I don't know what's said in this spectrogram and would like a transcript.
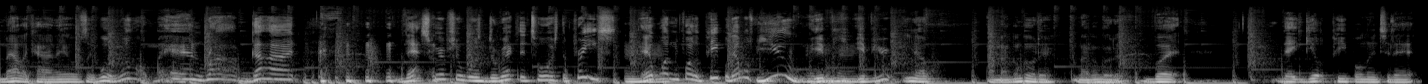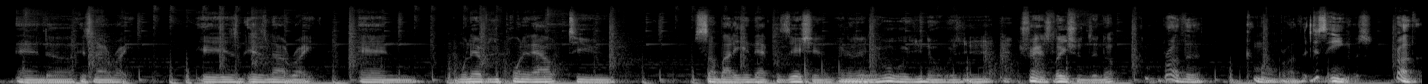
Malachi and they will say, Well, will man rob God? that scripture was directed towards the priest. Mm-hmm. It wasn't for the people. That was for you. If you mm-hmm. if you're you know, I'm not gonna go there. I'm not gonna go there. But they guilt people into that and uh, it's not right. It is it is not right. And whenever you point it out to somebody in that position, you know, they're mm-hmm. like, oh, you know, translations and brother, come on, brother, just English, brother.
